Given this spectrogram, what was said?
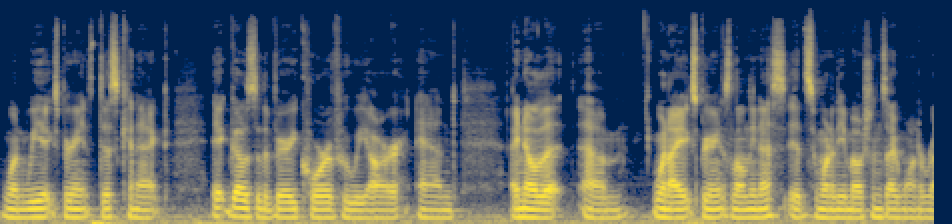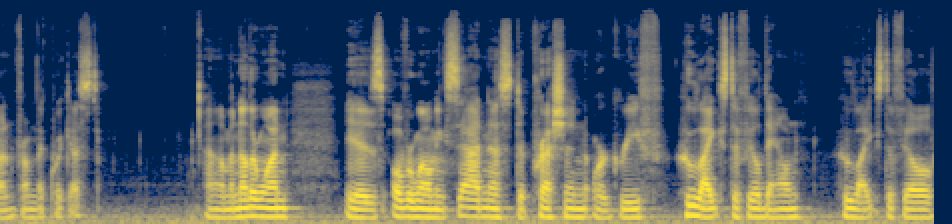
When we experience disconnect, it goes to the very core of who we are. And I know that um, when I experience loneliness, it's one of the emotions I want to run from the quickest. Um, another one is overwhelming sadness, depression, or grief. Who likes to feel down? Who likes to feel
